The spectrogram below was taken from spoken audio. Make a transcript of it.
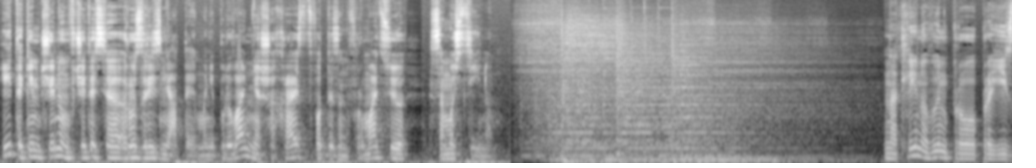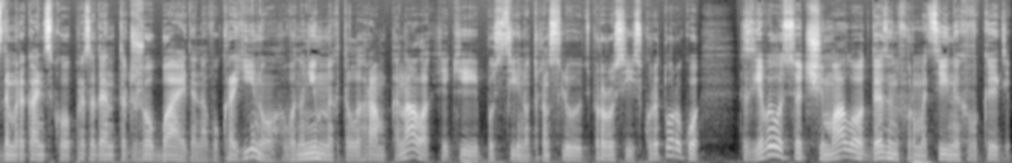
і таким чином вчитися розрізняти маніпулювання, шахрайство, дезінформацію самостійно. На тлі новин про приїзд американського президента Джо Байдена в Україну в анонімних телеграм-каналах, які постійно транслюють проросійську риторику, з'явилося чимало дезінформаційних викидів.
